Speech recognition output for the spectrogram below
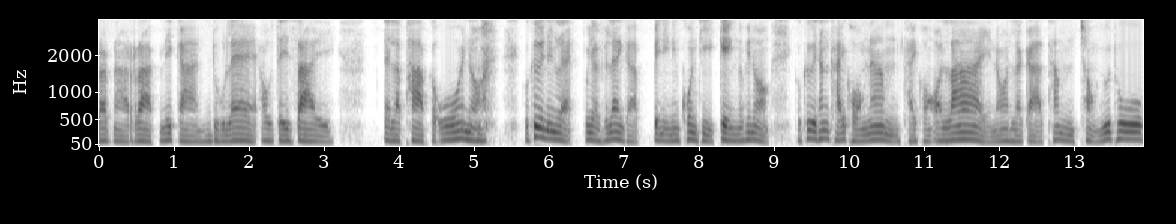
รักนารักในการดูแลเอาใจใส่ แต่ละภาพก็โอ้ยเนาะก็คือหนึ่งแหละผู้ใหญ่ฟินแลนด์กับเป็นอีกหนึ่งคนที่เก่งเนาะพี่น้อง ก็คือทั้งขายของนำขายของออนไลน์เนาะแล้วก็ทำช่อง YouTube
